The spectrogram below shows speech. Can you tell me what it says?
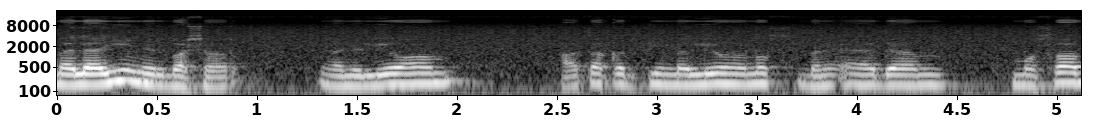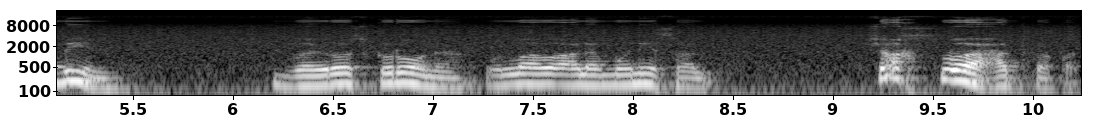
ملايين البشر. يعني اليوم أعتقد في مليون ونصف بني آدم مصابين بفيروس كورونا والله أعلم وين يصل. شخص واحد فقط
